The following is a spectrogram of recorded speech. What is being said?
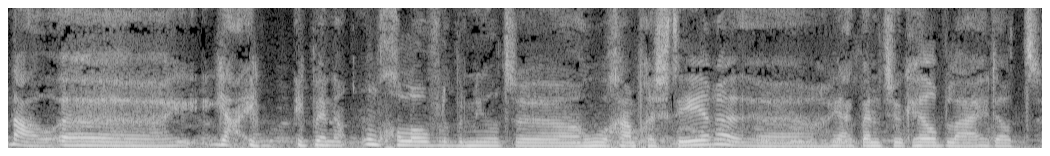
Nou, uh, ja, ik, ik ben ongelooflijk benieuwd uh, hoe we gaan presteren. Uh, ja, ik ben natuurlijk heel blij dat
